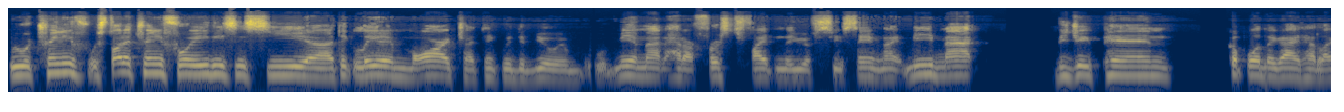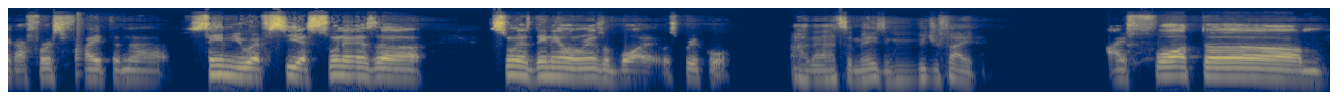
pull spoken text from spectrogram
we were training, we started training for ADCC. Uh, I think later in March, I think we debuted. Me and Matt had our first fight in the UFC same night. Me, Matt, BJ Penn, a couple of other guys had like our first fight in the same UFC as soon as uh, as soon as Dana and Lorenzo bought it. It was pretty cool. Oh, that's amazing. Who'd you fight? I fought um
